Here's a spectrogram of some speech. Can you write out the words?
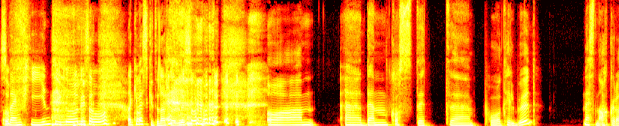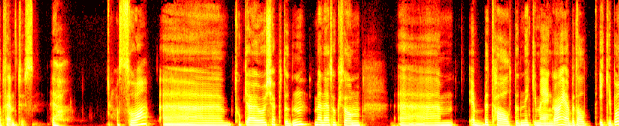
Så den- fin ting å liksom Det er ikke væske til deg sjøl, liksom. Og eh, den kostet eh, på tilbud nesten akkurat 5000. Ja. Og så eh, tok jeg jo og kjøpte den, men jeg tok sånn Jeg betalte den ikke med en gang. Jeg betalte ikke på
